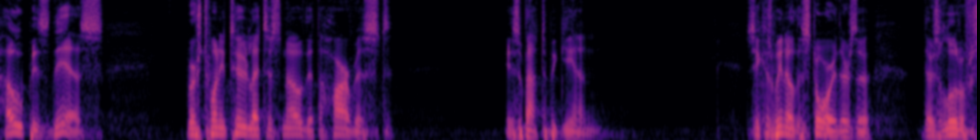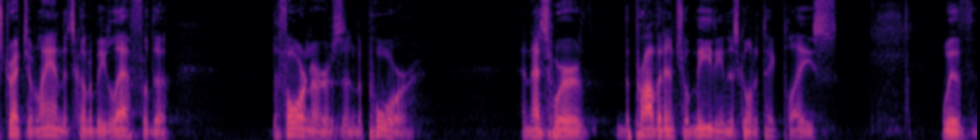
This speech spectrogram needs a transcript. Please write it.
hope is this. Verse 22 lets us know that the harvest is about to begin. See, because we know the story, there's a there's a little stretch of land that's going to be left for the the foreigners and the poor. And that's where the providential meeting is going to take place with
